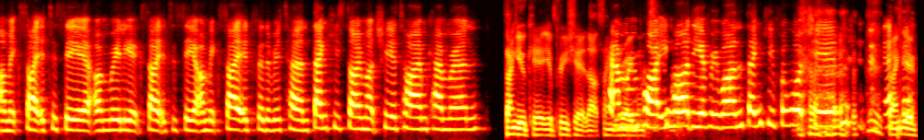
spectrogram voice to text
I'm excited to see it. I'm really excited to see it. I'm excited for the return. Thank you so much for your time, Cameron. Thank you, Katie. Appreciate that. Thank you very Cameron much. Party Hardy, everyone. Thank you for watching. Thank you.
